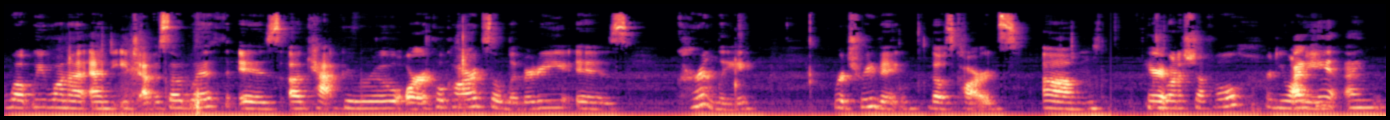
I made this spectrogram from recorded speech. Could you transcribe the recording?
what we want to end each episode with is a cat guru oracle card. So Liberty is currently retrieving those cards. Um here. do you want to shuffle or do you want me? I me can't. I'm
